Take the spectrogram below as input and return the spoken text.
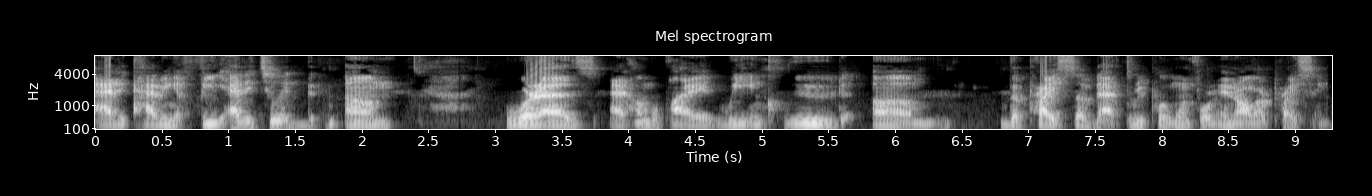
add, having a fee added to it. Um, whereas at Humble Pie, we include um, the price of that 3.14 in all our pricing.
